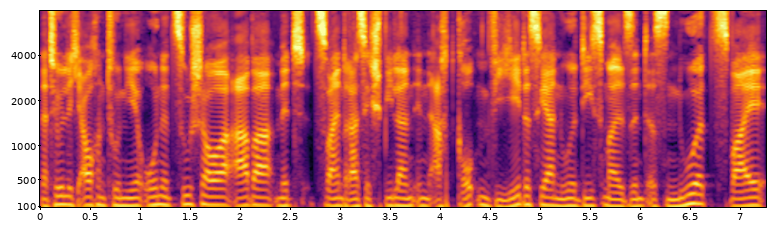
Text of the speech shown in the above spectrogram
Natürlich auch ein Turnier ohne Zuschauer, aber mit 32 Spielern in acht Gruppen wie jedes Jahr. Nur diesmal sind es nur zwei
